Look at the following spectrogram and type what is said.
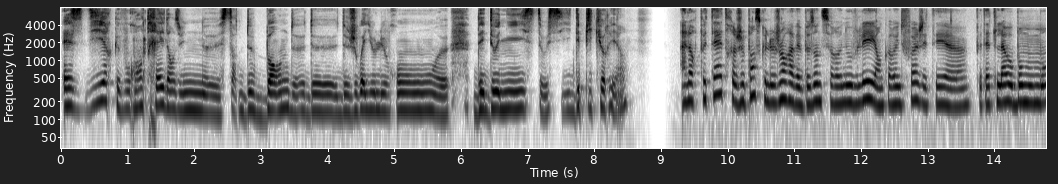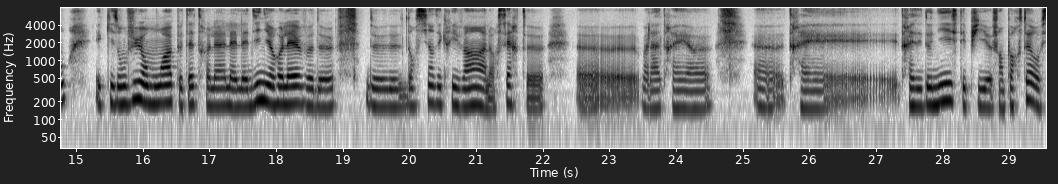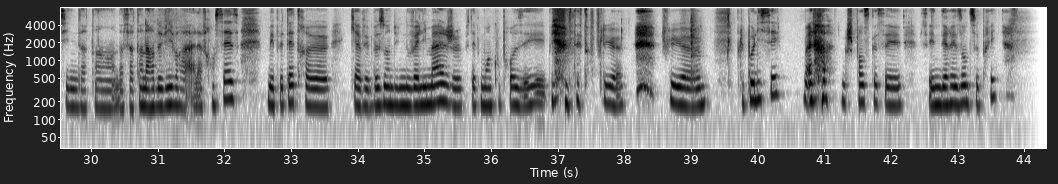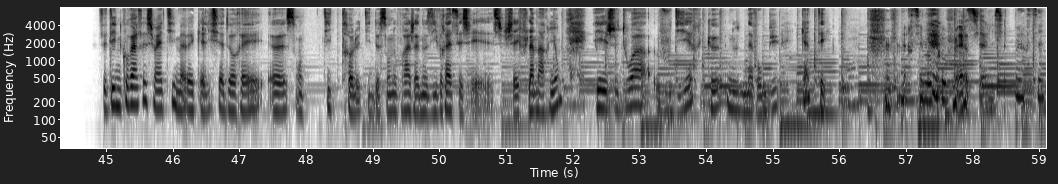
Est-ce dire que vous rentrez dans une sorte de bande de, de joyeux lurons, euh, d'hédonistes aussi, d'épicuriens? Alors peut-être, je pense que le genre avait besoin de se renouveler et encore une fois, j'étais euh, peut-être là au bon moment et qu'ils ont vu en moi peut-être la, la, la, digne relève de, d'anciens écrivains. Alors certes, euh, euh, voilà, très... Euh, euh, très, très hédoniste et puis euh, enfin, porteur aussi d'un certain, art de vivre à, la française, mais peut-être euh, qui avait besoin d'une nouvelle image, peut-être moins couperosée, peut-être plus, plus, plus polissée. Voilà, donc je pense que c'est une des raisons de ce prix. C'était une conversation intime avec Alicia Doré. son titre, le titre de son ouvrage À nos ivresses, est chez, chez Flammarion. Et je dois vous dire que nous n'avons bu qu'un thé. Merci beaucoup. Merci Alicia. Merci.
